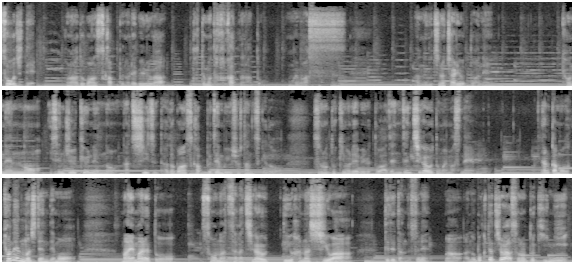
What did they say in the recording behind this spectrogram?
総じてこのアドバンスカップのレベルがとても高かったなと思います。あのうちのチャリオットはね去年の2019年の夏シーズンってアドバンスカップ全部優勝したんですけどその時のレベルとは全然違うと思いますね。なんかもう去年の時点でも前までと層の厚さが違うっていう話は出てたんですよね、まあ、あの僕たちはその時に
